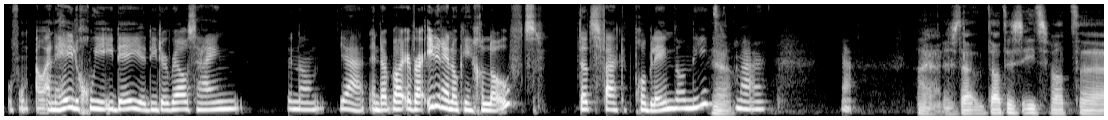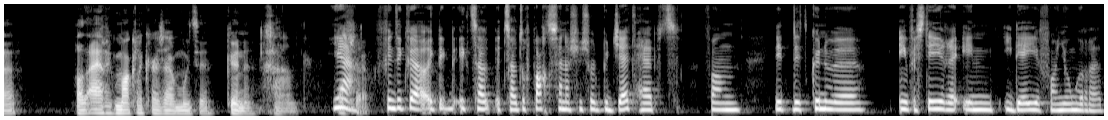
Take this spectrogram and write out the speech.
of om aan hele goede ideeën die er wel zijn. En, dan, ja, en daar, waar, iedereen ook in gelooft. Dat is vaak het probleem dan niet. Ja. Maar Nou ja, dus dat, dat is iets wat, wat eigenlijk makkelijker zou moeten kunnen gaan. ja, vind ik wel. Ik, ik, ik zou, het zou toch prachtig zijn als je een soort budget hebt van dit, dit kunnen we investeren in ideeën van jongeren.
